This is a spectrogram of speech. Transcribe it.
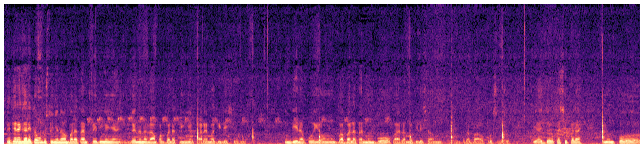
Pwede rin ganito, kung gusto niyo naman balatan, pwede ganyan, ganun na lang ang pagbalat ninyo para mabilis yung hindi na po yung babalatan mong buo para mabilis ang, ang trabaho, proseso. Si Idol kasi pala, noon po,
